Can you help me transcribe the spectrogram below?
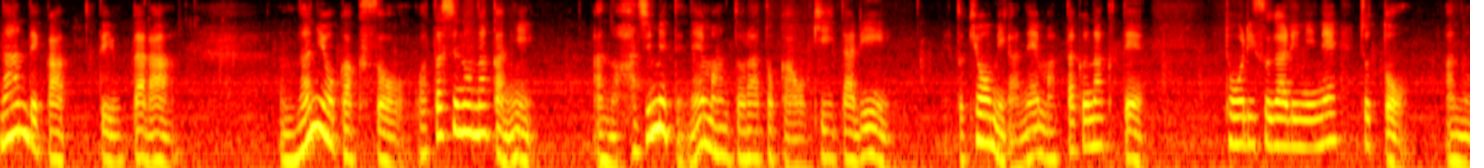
何でかって言ったら何を隠そう。私の中にあの初めてねマントラとかを聞いたりと興味がね全くなくて通りすがりにねちょっとあの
